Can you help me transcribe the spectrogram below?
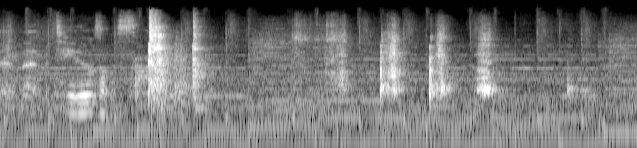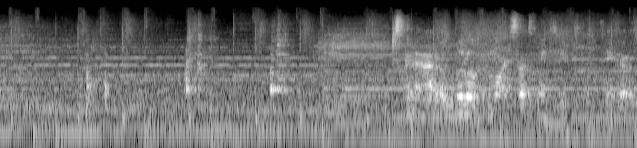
and then potatoes on the side. Seeds and potatoes.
